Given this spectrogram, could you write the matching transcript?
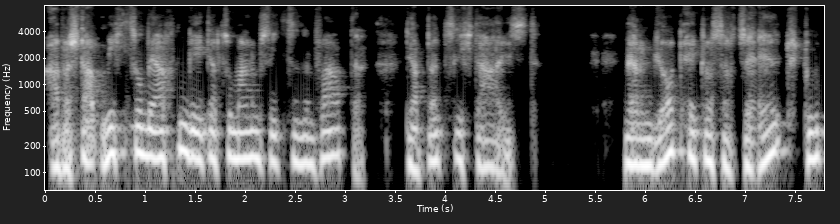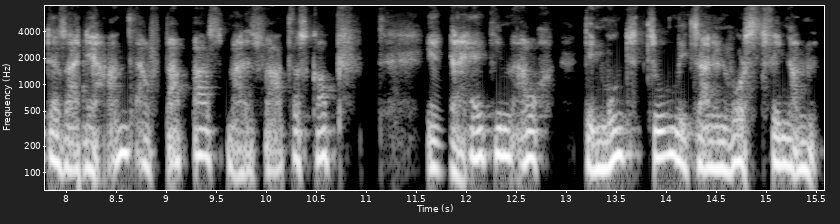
aber statt mich zu beachten, geht er zu meinem sitzenden Vater, der plötzlich da ist. Während J etwas erzählt, tut er seine Hand auf Papas, meines Vaters Kopf. Er hält ihm auch den Mund zu mit seinen Wurstfingern.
